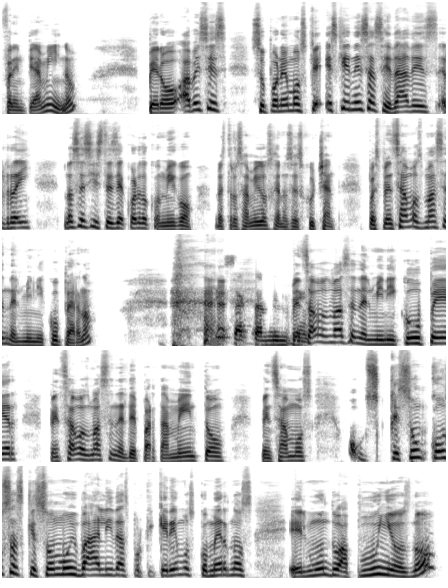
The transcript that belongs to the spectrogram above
frente a mí, ¿no? Pero a veces suponemos que es que en esas edades, Rey, no sé si estés de acuerdo conmigo, nuestros amigos que nos escuchan, pues pensamos más en el Mini Cooper, ¿no? Exactamente. pensamos más en el Mini Cooper, pensamos más en el departamento, pensamos oh, que son cosas que son muy válidas porque queremos comernos el mundo a puños, ¿no?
